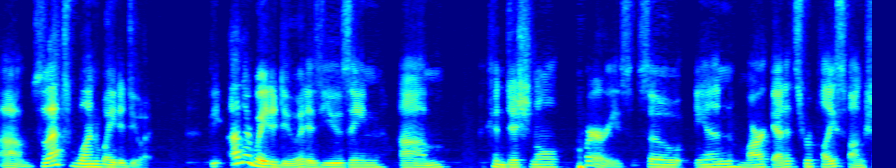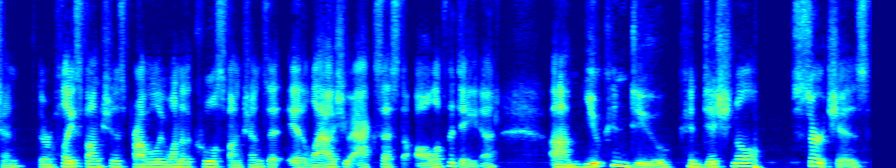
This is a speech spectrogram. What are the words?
Um, so that's one way to do it. The other way to do it is using um, conditional queries. So in MarcEdit's replace function, the replace function is probably one of the coolest functions. It, it allows you access to all of the data. Um, you can do conditional searches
